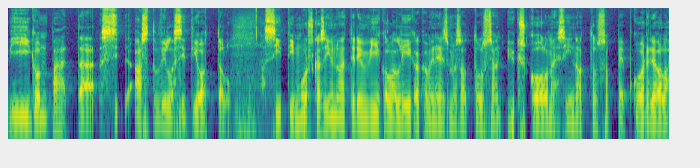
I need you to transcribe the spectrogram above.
Viikon päättää Aston Villa City-ottelu. City murskasi Unitedin viikolla liikakamin ensimmäisessä ottelussaan 1-3. Siinä ottelussa Pep Guardiola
